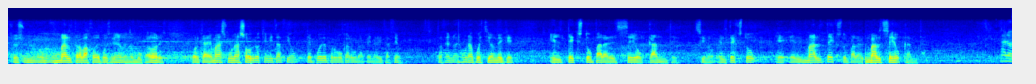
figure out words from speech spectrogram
eso es un, mal trabajo de posicionamiento en buscadores, porque además una sobreoptimización te puede provocar una penalización. Entonces no es una cuestión de que el texto para el SEO cante, sino el texto, eh, el mal texto para el mal SEO canta. Claro,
